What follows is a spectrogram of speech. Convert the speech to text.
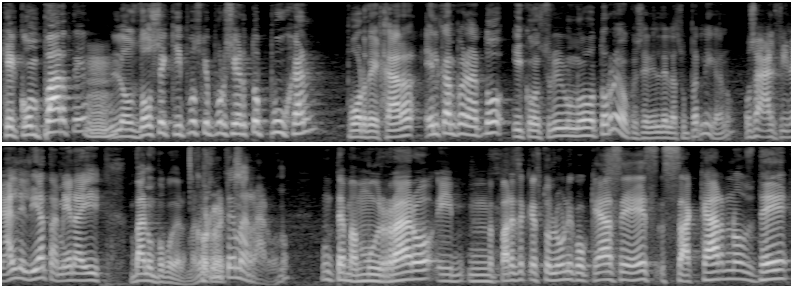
que comparten los dos equipos que, por cierto, pujan por dejar el campeonato y construir un nuevo torneo, que sería el de la Superliga, ¿no? O sea, al final del día también ahí van un poco de la mano. Es un tema raro, ¿no? Un tema muy raro y me parece que esto lo único que hace es sacarnos de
